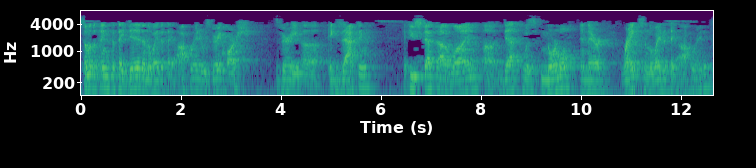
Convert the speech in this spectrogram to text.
Some of the things that they did and the way that they operated was very harsh. It was very uh, exacting. If you stepped out of line, uh, death was normal in their ranks and the way that they operated.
